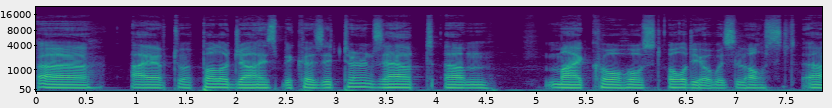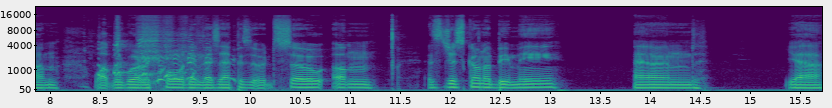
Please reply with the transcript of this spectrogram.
Uh, I have to apologize because it turns out um, my co-host audio was lost um, while we were recording this episode. So um, it's just gonna be me, and yeah,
